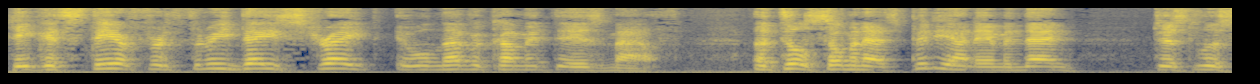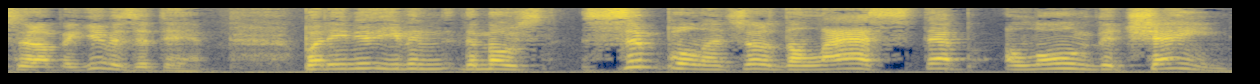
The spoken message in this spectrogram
he could stare for three days straight. It will never come into his mouth until someone has pity on him and then just lifts it up and gives it to him. But even the most simple and sort of the last step along the chain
